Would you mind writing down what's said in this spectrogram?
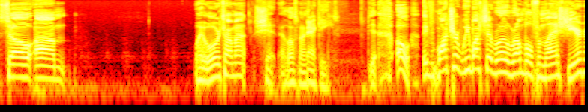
so, um, wait, what were we talking about? Shit, I lost my. Becky. Yeah. Oh, if watch her, we watched that Royal Rumble from last year.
